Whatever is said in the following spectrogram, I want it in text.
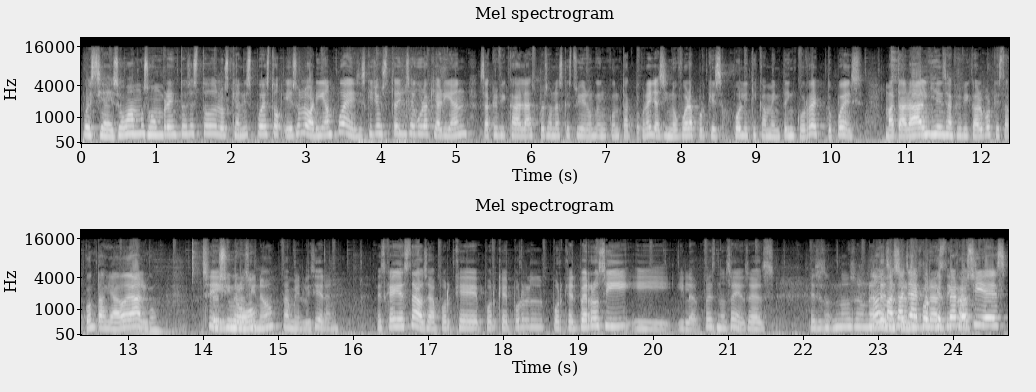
pues si a eso vamos, hombre, entonces todos los que han expuesto, eso lo harían pues, es que yo estoy segura que harían sacrificar a las personas que estuvieron en contacto con ella, si no fuera porque es políticamente incorrecto, pues, matar a alguien, sacrificarlo porque está contagiado de algo. Sí, pero si, no, también lo hicieran. Es que ahí está, o sea, porque, porque, por el, porque el perro sí y, y la, pues no sé, o sea, es, es no sé, una No, más allá de porque el perro sí es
